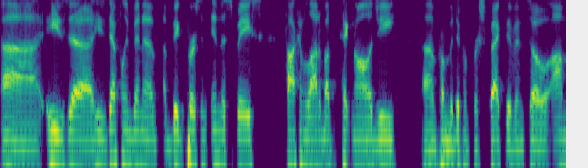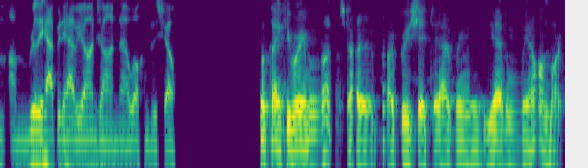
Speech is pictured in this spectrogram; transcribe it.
uh, he's uh, he's definitely been a, a, big person in the space, talking a lot about the technology um, from a different perspective. And so I'm I'm really happy to have you on, John. Uh, welcome to the show. Well, thank you very much. I, I appreciate having you having me on, Mark.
